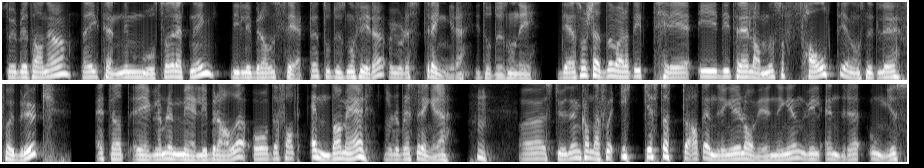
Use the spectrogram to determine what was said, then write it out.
Storbritannia, der gikk trenden i motsatt retning, de liberaliserte 2004 og gjorde det strengere i 2009. Det som skjedde var at i, tre, i de tre landene så falt gjennomsnittlig forbruk etter at reglene ble mer liberale, og det falt enda mer når det ble strengere. Hm. Studien kan derfor ikke støtte at endringer i lovgivningen vil endre unges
